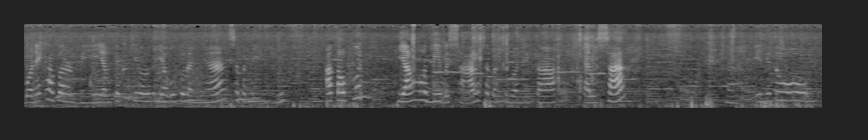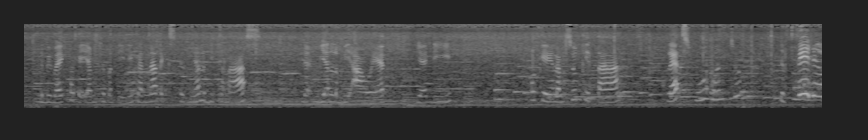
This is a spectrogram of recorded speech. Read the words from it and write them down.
boneka Barbie yang kecil yang ukurannya seperti ini ataupun yang lebih besar seperti boneka Elsa. Nah ini tuh lebih baik pakai yang seperti ini karena teksturnya lebih keras dan biar lebih awet. Jadi oke langsung kita let's move on to the video.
